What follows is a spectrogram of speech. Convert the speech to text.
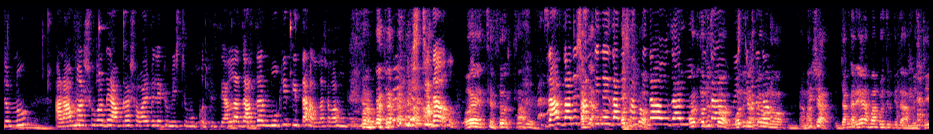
জন্য। আর আমার সুবাদে আমরা সবাই মিলে একটু মিষ্টি মুখ করতেছি। আল্লাহ যার যার মুখই তিতা আল্লাহ সবার মুখে মিষ্টি দাও। যার জানে শান্তি নেই জানে শান্তি দাও যার মুখ তিতা মিষ্টি দাও আমার জাকারিয়া আবার কইছিল কিতা মিষ্টি।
